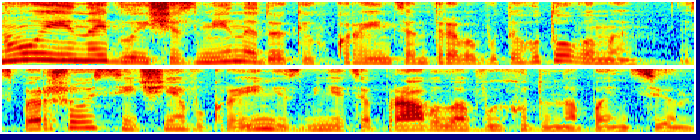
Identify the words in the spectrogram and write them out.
Ну і найближчі зміни, до яких українцям треба бути готовими. З 1 січня в Україні зміняться правила виходу на пенсію.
